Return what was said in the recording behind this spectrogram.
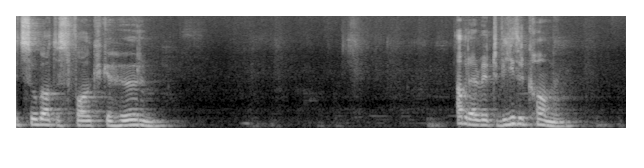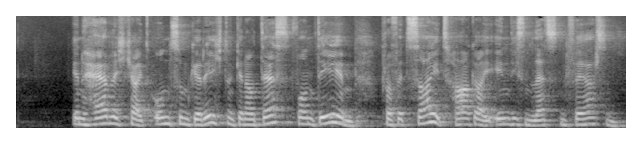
die zu Gottes Volk gehören. Aber er wird wiederkommen in Herrlichkeit und zum Gericht. Und genau das von dem prophezeit Haggai in diesen letzten Versen.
